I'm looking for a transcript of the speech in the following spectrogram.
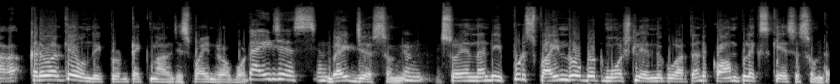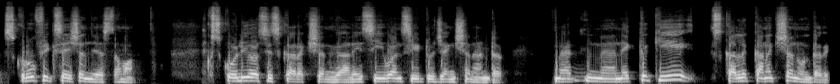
అక్కడి వరకే ఉంది ఇప్పుడు టెక్నాలజీ స్పైన్ రోబోట్ గైడ్ చేస్తుంది. గైడ్ చేస్తుంది. Hmm. సో ఏంటంటే ఇప్పుడు స్పైన్ రోబోట్ మోస్ట్లీ ఎందుకు వాడతాం అంటే కాంప్లెక్స్ కేసెస్ ఉంటాయి. స్క్రూ ఫిక్సేషన్ చేస్తామా? స్కోలియోసిస్ కరెక్షన్ కానీ C one C two junction అంటారు. నెక్కి స్కల్ కనెక్షన్ ఉంటది.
